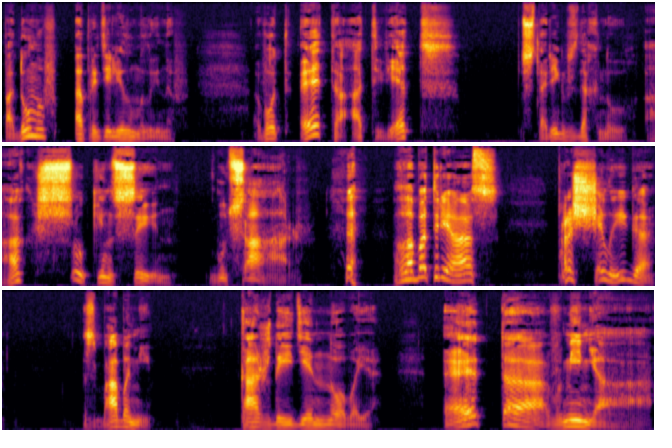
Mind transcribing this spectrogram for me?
Подумав, определил Млынов. Вот это ответ. Старик вздохнул. Ах, сукин сын, гусар, Ха, лоботряс, прощелыга с бабами. Каждый день новое. Это в меня.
